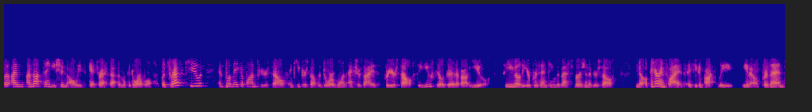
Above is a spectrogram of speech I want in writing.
But I'm I'm not saying you shouldn't always get dressed up and look adorable, but dress cute and put makeup on for yourself and keep yourself adorable and exercise for yourself so you feel good about you. So you know that you're presenting the best version of yourself you know, appearance wise as you can possibly, you know, present,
